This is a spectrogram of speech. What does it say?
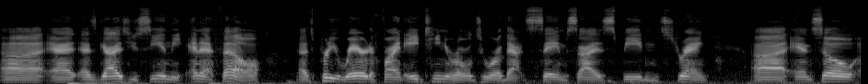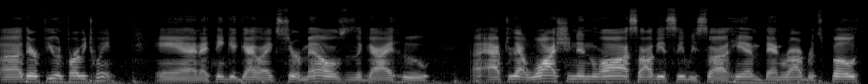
uh, as, as, guys you see in the NFL. Uh, it's pretty rare to find 18 year olds who are that same size, speed, and strength. Uh, and so uh, they're few and far between. And I think a guy like Sir Mells is a guy who, uh, after that Washington loss, obviously we saw him, Ben Roberts both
